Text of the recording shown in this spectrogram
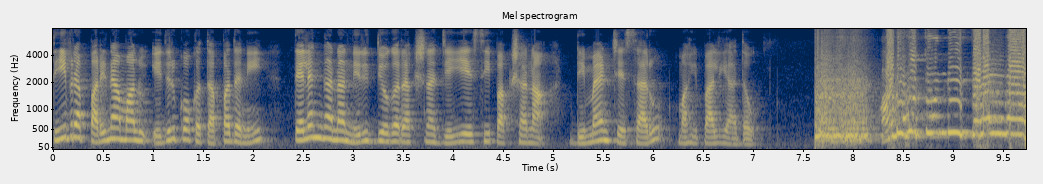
తీవ్ర పరిణామాలు ఎదుర్కోక తప్పదని తెలంగాణ నిరుద్యోగ రక్షణ జేఏసీ పక్షాన డిమాండ్ చేశారు మహిపాల్ యాదవ్. అడుగుతుంది తెలంగాణ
